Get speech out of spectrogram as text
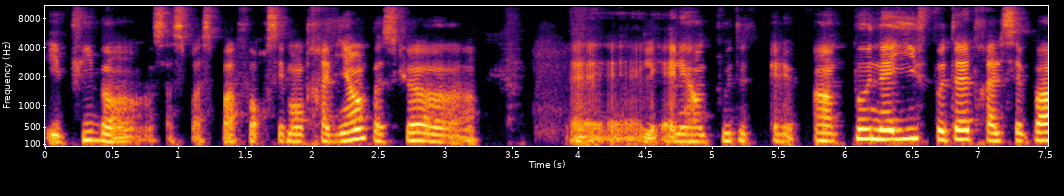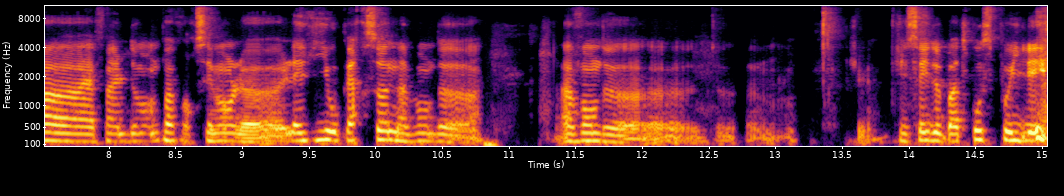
Et puis, ben, ça se passe pas forcément très bien parce que elle, est un peu, naïve peut-être. Elle elle demande pas forcément l'avis aux personnes avant de, j'essaye de pas trop spoiler.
